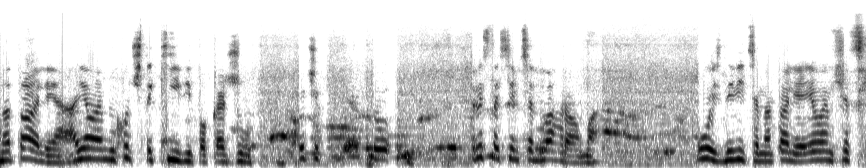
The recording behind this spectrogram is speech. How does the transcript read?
Наталія. А я вам хочете ківі покажу. Хочу то 372 грама. Ось, дивіться, Наталія, я вам зараз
